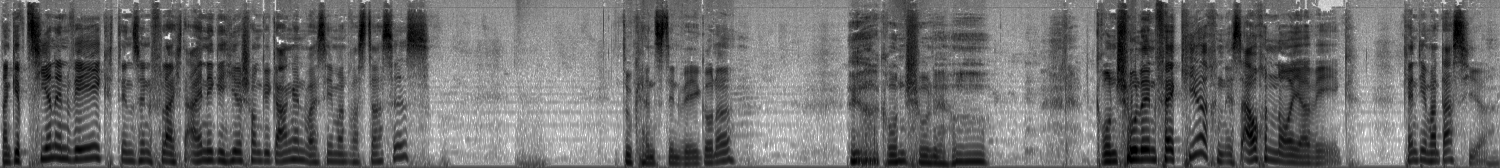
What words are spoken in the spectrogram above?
Dann gibt es hier einen Weg, den sind vielleicht einige hier schon gegangen. Weiß jemand, was das ist? Du kennst den Weg, oder? Ja, Grundschule. Oh. Grundschule in Verkirchen ist auch ein neuer Weg. Kennt jemand das hier?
